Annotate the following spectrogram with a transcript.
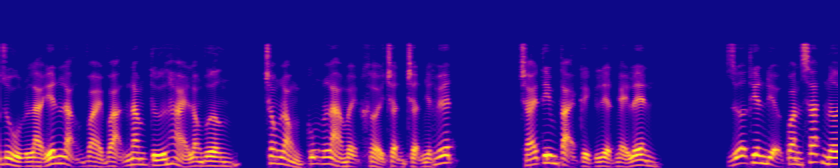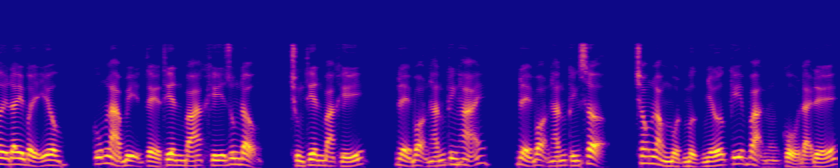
dù là yên lặng vài vạn năm tứ hải long vương, trong lòng cũng là mệt khởi trận trận nhiệt huyết. Trái tim tại kịch liệt nhảy lên. Giữa thiên địa quan sát nơi đây bầy yêu, cũng là bị tề thiên bá khí rung động, trùng thiên bá khí, để bọn hắn kinh hãi, để bọn hắn kính sợ, trong lòng một mực nhớ kỹ vạn cổ đại đế,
